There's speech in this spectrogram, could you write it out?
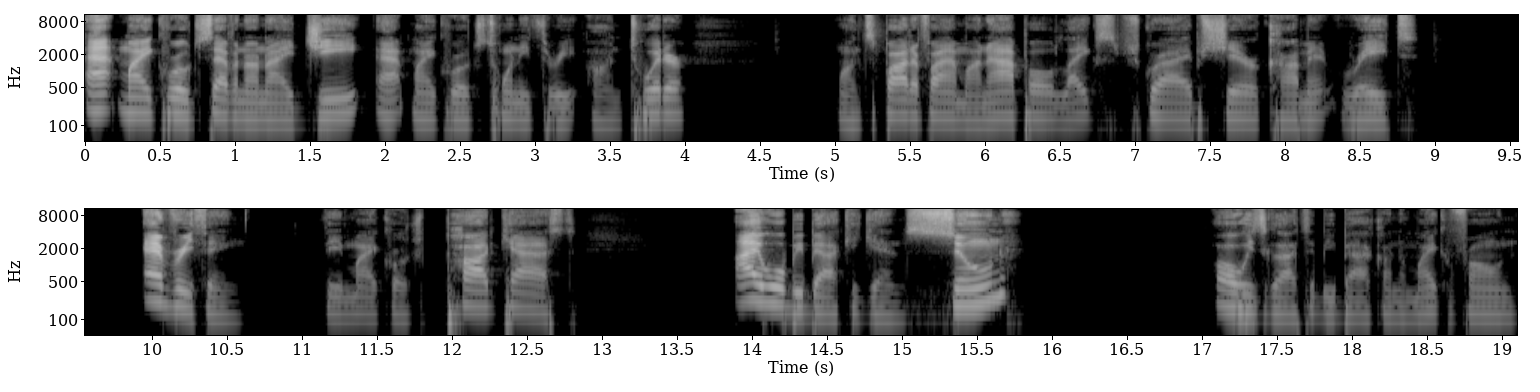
at Mike Roach 7 on IG, at Mike Roach 23 on Twitter. I'm on Spotify, I'm on Apple. Like, subscribe, share, comment, rate everything. The Mike Roach podcast. I will be back again soon. Always glad to be back on the microphone.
